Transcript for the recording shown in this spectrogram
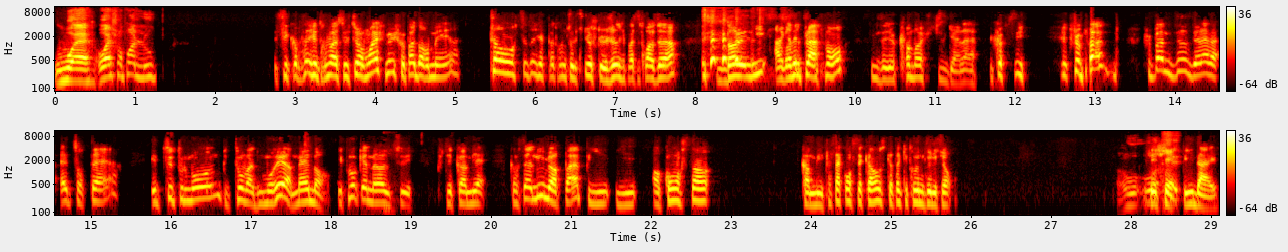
ouais. Ouais, je comprends le loop. c'est comme ça que j'ai trouvé la solution. Moi, je ne peux pas dormir. Tant ça, j'ai pas trouvé une solution. Je te jure, j'ai passé trois heures dans le lit à regarder le plafond. Je me disais, comment je suis ce gars-là? Comme si je peux pas, peux pas me dire ce gars-là va être sur Terre et tuer tout le monde, puis tout le monde va mourir. Mais non, il faut qu'elle me le tue. Puis j'étais comme, bien. Comme ça, lui, il meurt pas, puis il, en constant, comme il fait sa conséquence, quelqu'un qui trouve une solution. C'est chef, puis il die.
